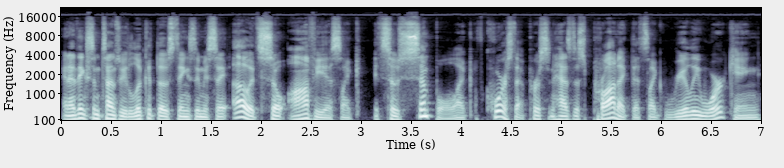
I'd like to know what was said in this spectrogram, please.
And I think sometimes we look at those things and we say, oh, it's so obvious. Like, it's so simple. Like, of course, that person has this product that's like really working.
